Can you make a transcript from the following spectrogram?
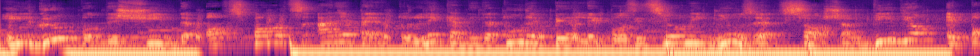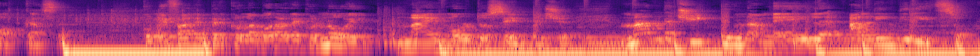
Il gruppo The Shield of Sports ha riaperto le candidature per le posizioni newser, social, video e podcast. Come fare per collaborare con noi? Ma è molto semplice. Mandaci una mail all'indirizzo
